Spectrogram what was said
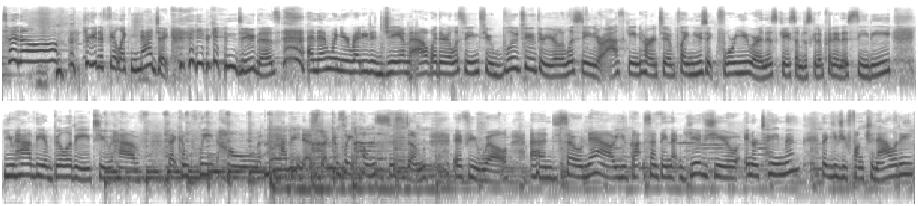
Ta-da! you're gonna feel like magic. you can do this. And then when you're ready to jam out, whether you're listening to Bluetooth or you're listening, you're asking her to play music for you, or in this case, I'm just gonna put in a CD, you have the ability to have that complete home happiness, that complete home system, if you will. And so now you've got something that gives you entertainment, that gives you functionality,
